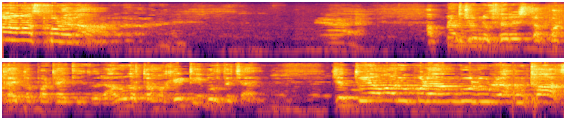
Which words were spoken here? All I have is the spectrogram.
নামাজ পড়ে না। আপনার জন্য ফেরেস্তা পাঠায় তো পাঠায় কি করে? আল্লাহ তো আমাকে এটাই বলতে চায় যে তুই আমার উপরে আঙ্গুল উঠাস।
